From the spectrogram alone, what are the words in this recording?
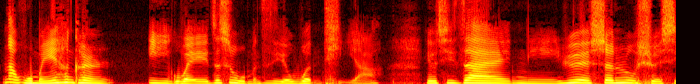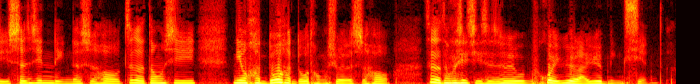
那我们也很可能以为这是我们自己的问题呀。尤其在你越深入学习身心灵的时候，这个东西你有很多很多同学的时候，这个东西其实是会越来越明显的。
